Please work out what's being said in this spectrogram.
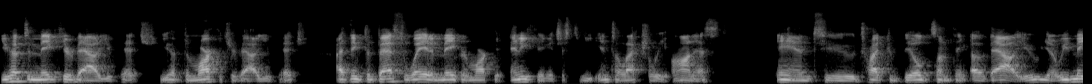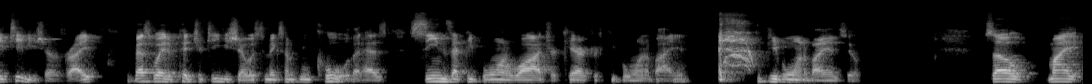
You have to make your value pitch. You have to market your value pitch. I think the best way to make or market anything is just to be intellectually honest and to try to build something of value. You know, we've made TV shows, right? The best way to pitch your TV show is to make something cool that has scenes that people want to watch or characters people want to buy in. people want to buy into. So my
